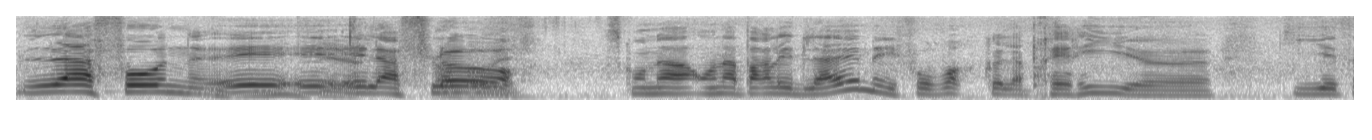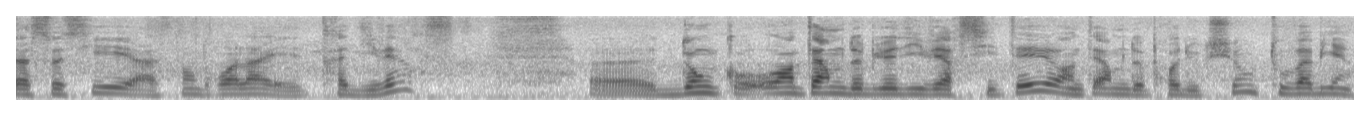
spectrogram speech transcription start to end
la faune et, la, flore. Ah bah Parce qu'on a, on a parlé de la haie, mais il faut voir que la prairie qui est associée à cet endroit-là est très diverse. Euh, donc en termes de biodiversité, en termes de production, tout va bien.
